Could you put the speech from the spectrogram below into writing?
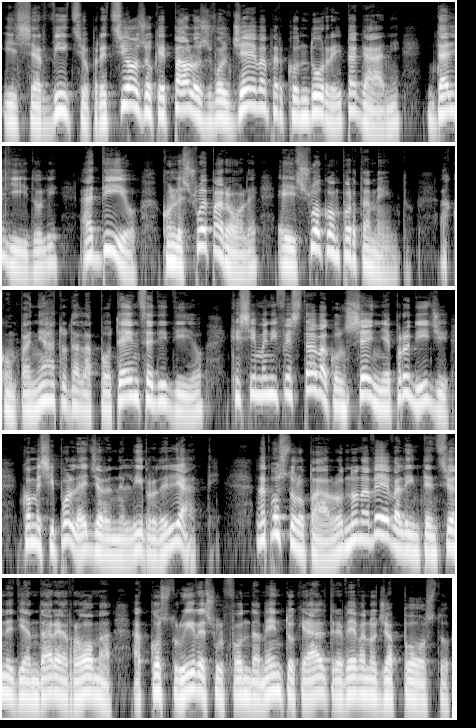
il servizio prezioso che Paolo svolgeva per condurre i pagani dagli idoli a Dio, con le sue parole e il suo comportamento accompagnato dalla potenza di Dio che si manifestava con segni e prodigi come si può leggere nel libro degli Atti. L'Apostolo Paolo non aveva l'intenzione di andare a Roma a costruire sul fondamento che altri avevano già posto,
